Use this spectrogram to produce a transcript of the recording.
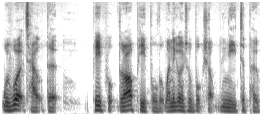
we've worked out that people there are people that when they go into a bookshop need to poo.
